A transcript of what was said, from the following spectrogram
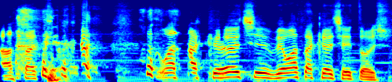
Ataca... um atacante. Vê um atacante aí, Tocho.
